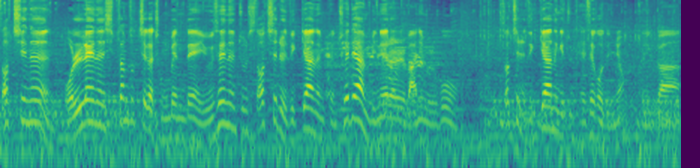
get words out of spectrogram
서치는 원래는 13서치가 정배인데 요새는 좀 서치를 늦게 하는 편 최대한 미네랄을 많이 물고 서치를 늦게 하는 게 좀 대세거든요. 그러니까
